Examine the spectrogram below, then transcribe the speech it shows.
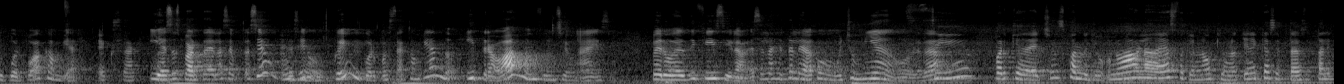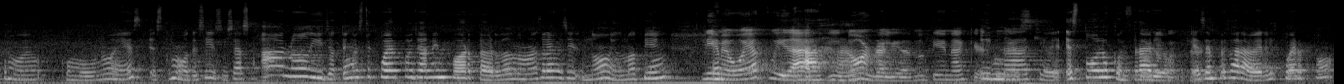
Tu cuerpo va a cambiar. Exacto. Y eso es parte de la aceptación, decir, Ujú. ok, mi cuerpo está cambiando y trabajo en función a eso. Pero es difícil, a veces la gente le da como mucho miedo, ¿verdad? Sí, porque de hecho es cuando yo, uno habla de esto, que no, que uno tiene que aceptarse tal y como, como uno es, es como vos decís, o sea, es, ah, no, y ya tengo este cuerpo, ya no importa, ¿verdad? No me hacer ejercicio. No, es más bien... Ni em- me voy a cuidar. Ajá. Y no, en realidad no tiene nada que ver Y con nada eso. que ver, es todo lo contrario, contrario. es empezar a ver el cuerpo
